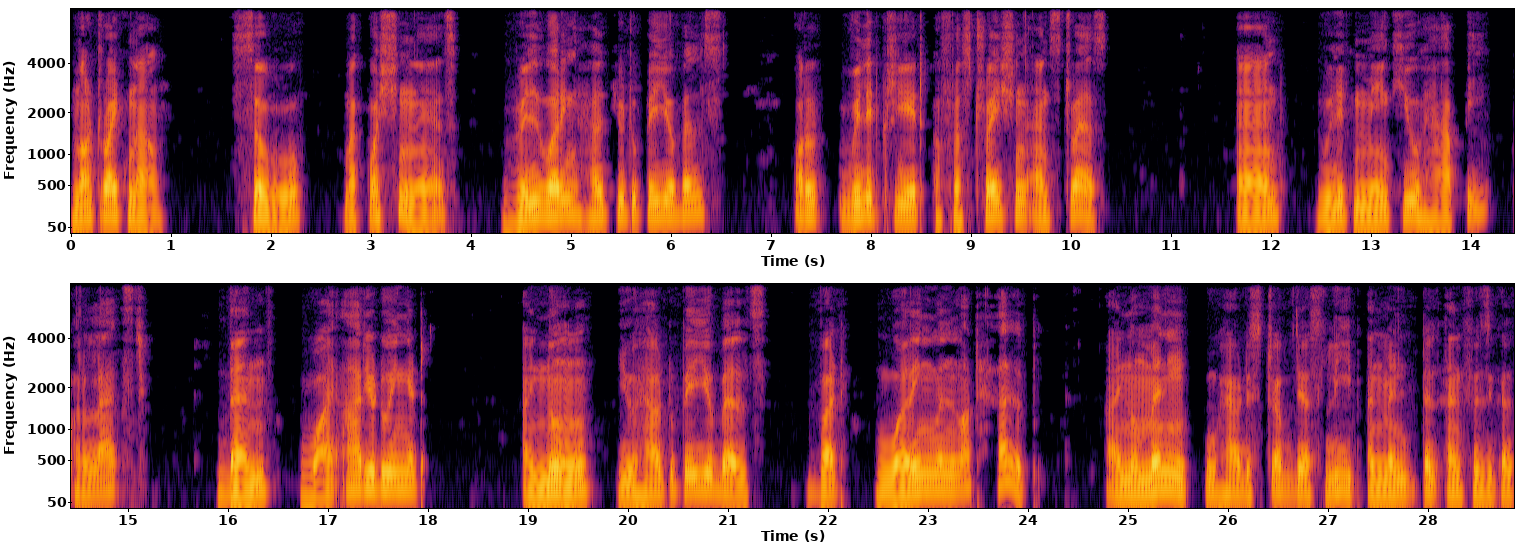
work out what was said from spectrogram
Not right now. So, my question is Will worrying help you to pay your bills? Or will it create a frustration and stress? And will it make you happy or relaxed? Then why are you doing it? I know you have to pay your bills, but worrying will not help. I know many who have disturbed their sleep and mental and physical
